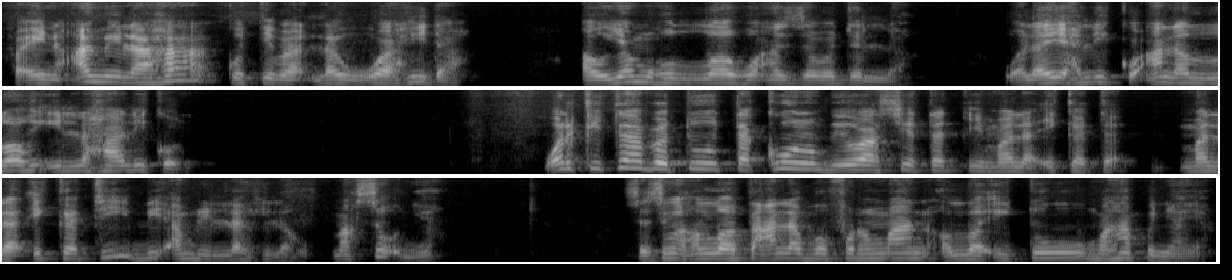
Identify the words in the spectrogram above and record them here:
فإن عملها كتبت له واحدة أو يمه الله عز وجل ولا يهلك على الله إلا wal kitabatu takunu biwasitati malaikati malaikati bi amrillahi lahu. Maksudnya sesungguhnya Allah taala berfirman Allah itu maha penyayang.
